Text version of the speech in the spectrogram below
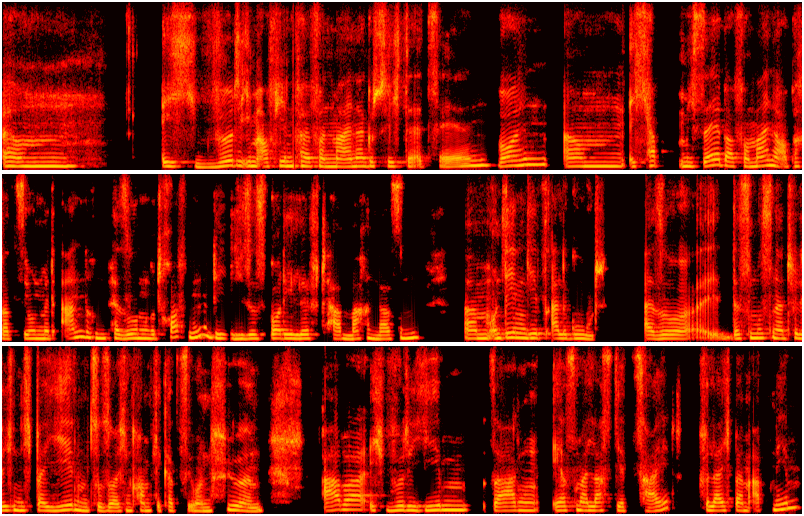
Ähm ich würde ihm auf jeden Fall von meiner Geschichte erzählen wollen. Ähm, ich habe mich selber von meiner Operation mit anderen Personen getroffen, die dieses Bodylift haben machen lassen. Ähm, und denen geht's alle gut. Also das muss natürlich nicht bei jedem zu solchen Komplikationen führen. Aber ich würde jedem sagen, erstmal lass dir Zeit, vielleicht beim Abnehmen.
